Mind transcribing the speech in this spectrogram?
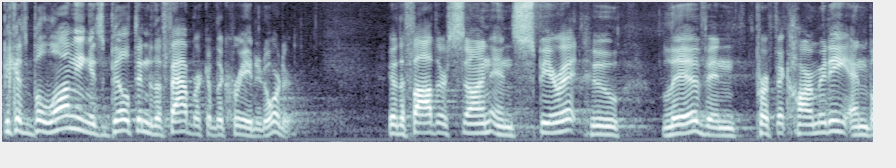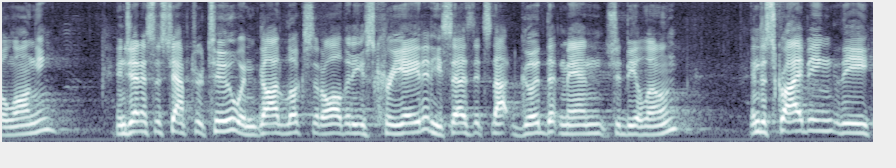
because belonging is built into the fabric of the created order. You have the Father, Son, and Spirit who live in perfect harmony and belonging. In Genesis chapter 2, when God looks at all that He's created, He says it's not good that man should be alone. In describing the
